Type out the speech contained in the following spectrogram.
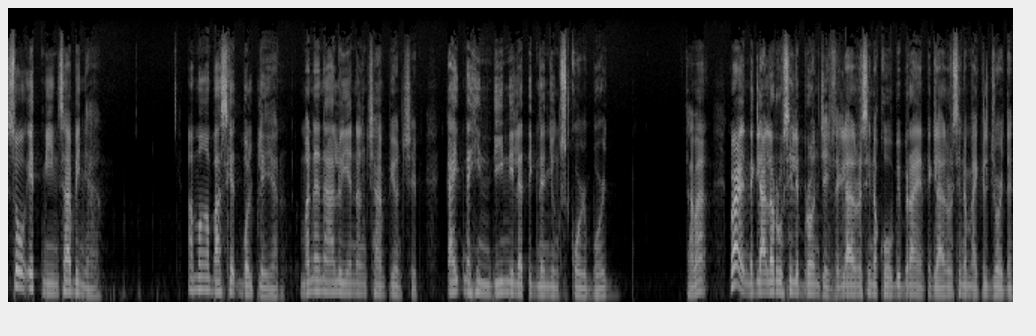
So it means, sabi niya, ang mga basketball player, mananalo yan ng championship kahit na hindi nila tignan yung scoreboard. Tama? Well, naglalaro si LeBron James, naglalaro si na Kobe Bryant, naglalaro si na Michael Jordan.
